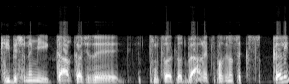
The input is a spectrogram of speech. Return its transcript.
כי בשונה מקרקע שזה מצוות תלות בארץ, פה זה נושא כללי.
